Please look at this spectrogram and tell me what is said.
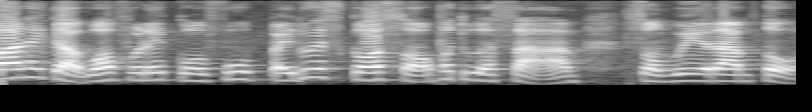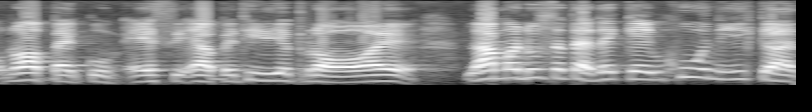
บ้านให้กับวอฟเฟเรโกฟูไปด้วยสกอร์ 2 ประตูต่อ3ส่งบุรีรัมตกรอบไปกลุ่ม ACL ไปนที่เรียบร้อย แล้วมาดูสเตตในเกมคู่นี้กัน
